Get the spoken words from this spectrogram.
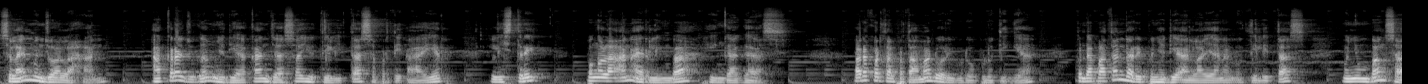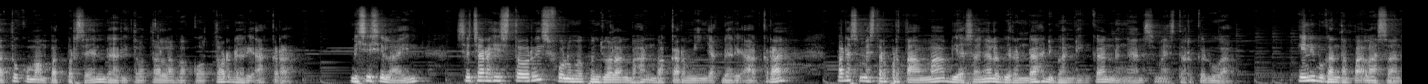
Selain menjual lahan, Akra juga menyediakan jasa utilitas seperti air, listrik, pengolahan air limbah, hingga gas. Pada kuartal pertama 2023, pendapatan dari penyediaan layanan utilitas menyumbang 1,4% dari total laba kotor dari Akra. Di sisi lain, secara historis volume penjualan bahan bakar minyak dari Akra pada semester pertama biasanya lebih rendah dibandingkan dengan semester kedua. Ini bukan tanpa alasan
